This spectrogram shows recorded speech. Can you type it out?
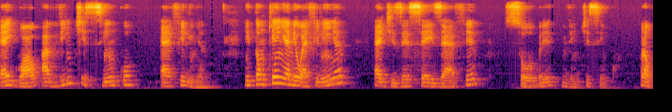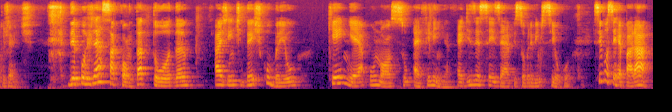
é igual a 25 f'. Então, quem é meu f'? É 16f sobre 25. Pronto, gente. Depois dessa conta toda, a gente descobriu quem é o nosso f'. É 16f sobre 25. Se você reparar,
